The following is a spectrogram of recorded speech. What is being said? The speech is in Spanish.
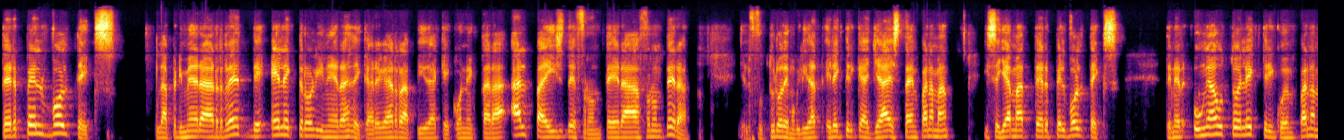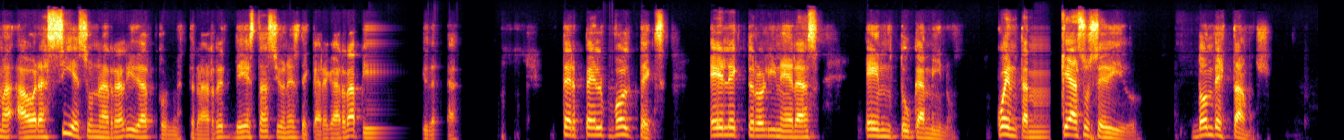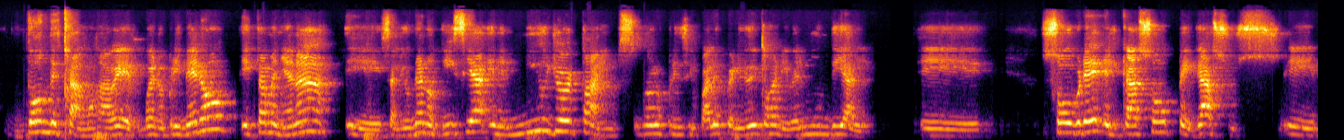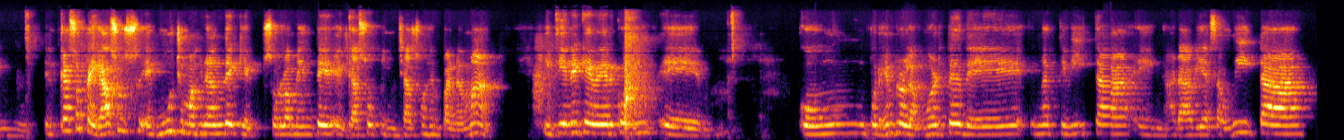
Terpel Voltex, la primera red de electrolineras de carga rápida que conectará al país de frontera a frontera. El futuro de movilidad eléctrica ya está en Panamá y se llama Terpel Voltex. Tener un auto eléctrico en Panamá ahora sí es una realidad con nuestra red de estaciones de carga rápida. Terpel Voltex electrolineras en tu camino. Cuéntame, ¿qué ha sucedido? ¿Dónde estamos? ¿Dónde estamos? A ver, bueno, primero, esta mañana eh, salió una noticia en el New York Times, uno de los principales periódicos a nivel mundial, eh, sobre el caso Pegasus. Eh, el caso Pegasus es mucho más grande que solamente el caso Pinchazos en Panamá y tiene que ver con con, por ejemplo, la muerte de un activista en Arabia Saudita,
